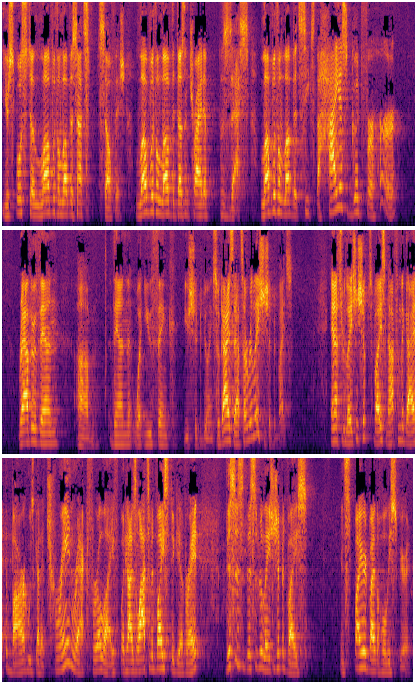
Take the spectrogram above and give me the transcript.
you're supposed to love with a love that's not selfish. Love with a love that doesn't try to possess. Love with a love that seeks the highest good for her rather than, um, than what you think you should be doing. So, guys, that's our relationship advice. And it's relationship advice not from the guy at the bar who's got a train wreck for a life, but has lots of advice to give, right? This is, this is relationship advice inspired by the Holy Spirit.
